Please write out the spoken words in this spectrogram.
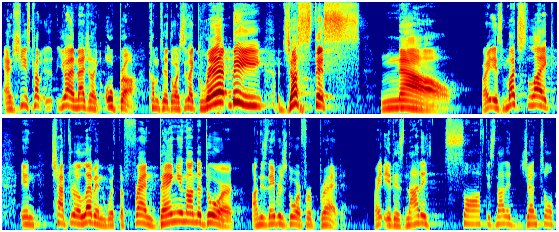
and she is coming. You gotta imagine like Oprah coming to the door. She's like, grant me justice now. Right? It's much like in chapter 11 with the friend banging on the door, on his neighbor's door for bread right? It is not a soft, it's not a gentle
